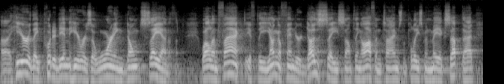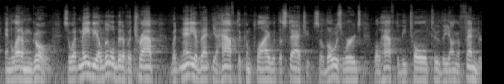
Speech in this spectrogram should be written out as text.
Uh, here, they put it in here as a warning don't say anything. Well, in fact, if the young offender does say something, oftentimes the policeman may accept that and let him go. So it may be a little bit of a trap but in any event, you have to comply with the statute. So those words will have to be told to the young offender.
